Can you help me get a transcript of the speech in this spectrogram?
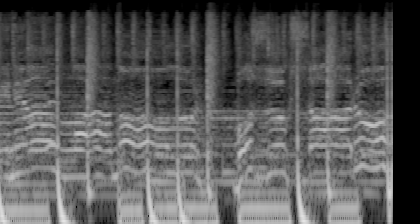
Beni anla ne olur. Bozuksa ruhun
